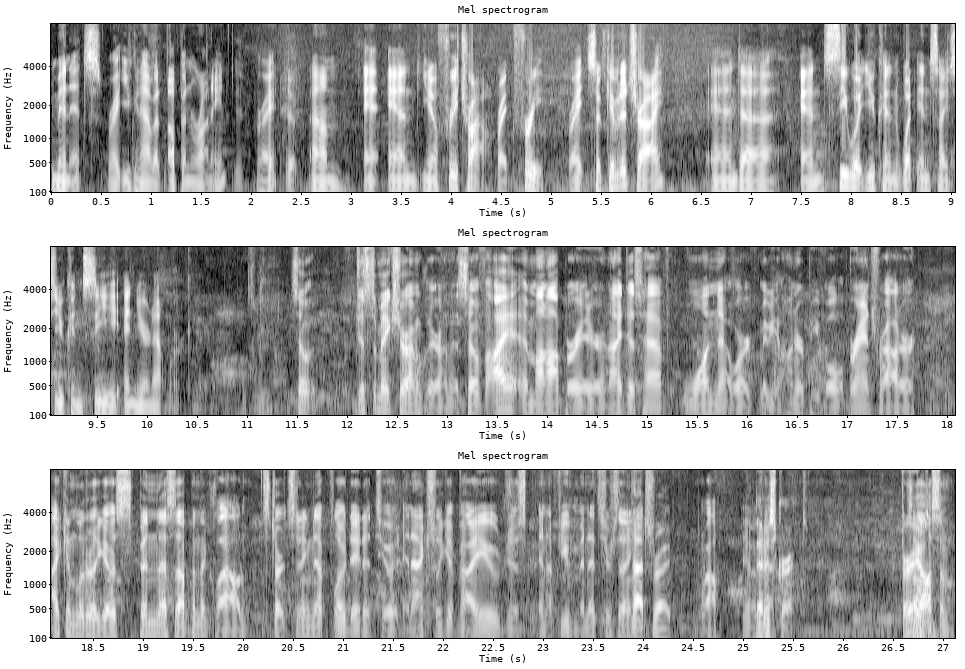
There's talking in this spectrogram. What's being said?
minutes, right, you can have it up and running, right? Yep. Um, and, and you know, free trial, right? Free, right? So give it a try, and uh, and see what you can, what insights you can see in your network. So, just to make sure I'm clear on this, so if I am an operator and I just have one network, maybe 100 people, branch router, I can literally go spin this up in the cloud, start sending that flow data to it, and actually get value just in a few minutes. You're saying? That's right. wow. Yeah. That is correct. Very That's awesome.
